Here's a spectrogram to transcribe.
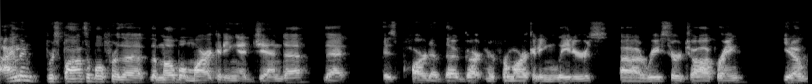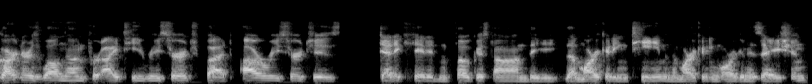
I'm responsible for the, the mobile marketing agenda that is part of the Gartner for Marketing Leaders uh, research offering. You know, Gartner is well known for IT research, but our research is dedicated and focused on the the marketing team and the marketing organization.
